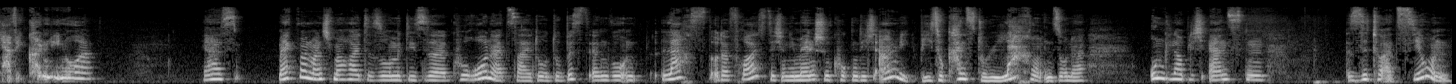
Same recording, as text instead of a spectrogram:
Ja, wie können die nur? Ja, es merkt man manchmal heute so mit dieser Corona-Zeit, du, du bist irgendwo und lachst oder freust dich und die Menschen gucken dich an. Wie, wieso kannst du lachen in so einer unglaublich ernsten Situation?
